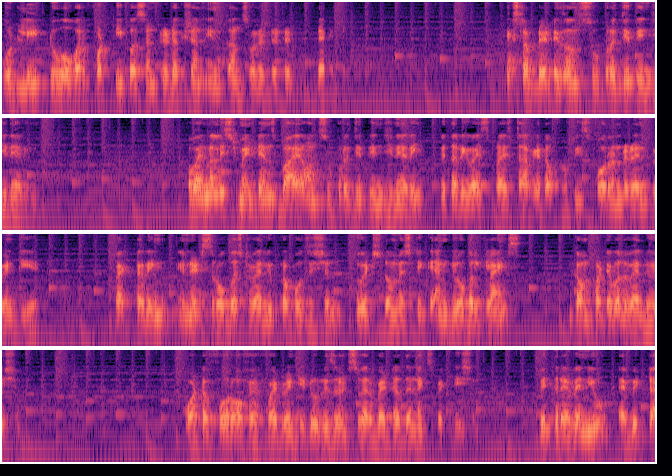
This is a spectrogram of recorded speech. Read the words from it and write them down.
would lead to over 40% reduction in consolidated debt. Next update is on Suprajit Engineering. Our analyst maintains buy on Suprajit Engineering with a revised price target of Rs 428 factoring in its robust value proposition to its domestic and global clients comfortable valuation. Quarter 4 of FY22 results were better than expectation, with revenue, EBITDA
